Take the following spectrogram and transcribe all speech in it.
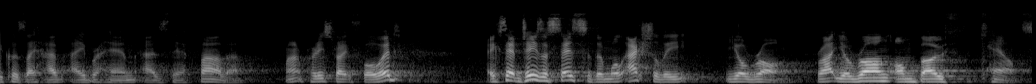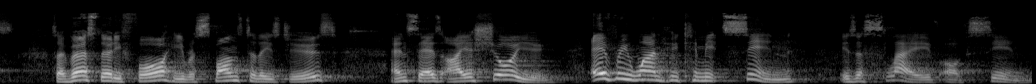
Because they have Abraham as their father. Right? Pretty straightforward. Except Jesus says to them, well, actually, you're wrong. Right? You're wrong on both counts. So, verse 34, he responds to these Jews and says, I assure you, everyone who commits sin is a slave of sin.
